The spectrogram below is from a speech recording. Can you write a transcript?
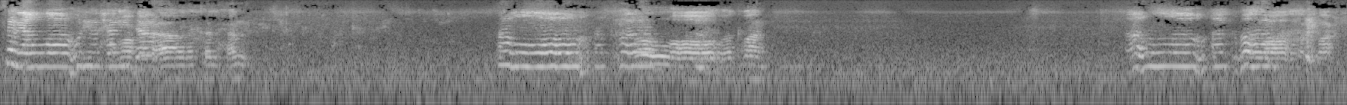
سمع الله لمن حمده. ولك الحمد. الله أكبر. الله أكبر. الله أكبر. الله أكبر.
